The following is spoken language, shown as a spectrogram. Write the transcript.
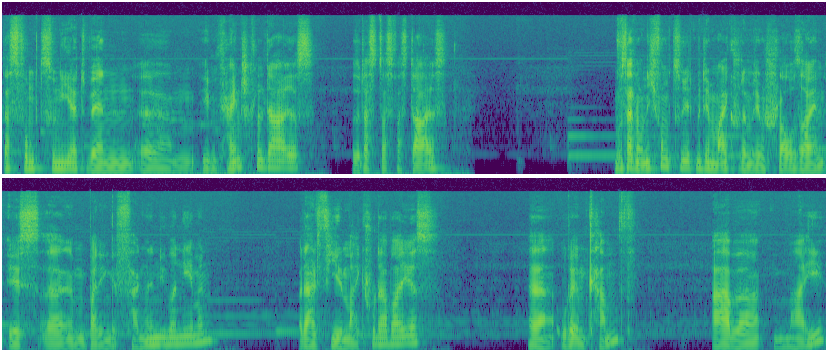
Das funktioniert, wenn ähm, eben kein Shuttle da ist. Also das, das, was da ist. Was halt noch nicht funktioniert mit dem Micro oder mit dem Schlausein, ist ähm, bei den Gefangenen übernehmen. Weil da halt viel Micro dabei ist. Äh, oder im Kampf. Aber Mai,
